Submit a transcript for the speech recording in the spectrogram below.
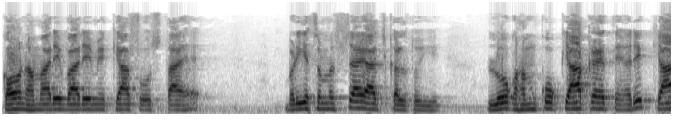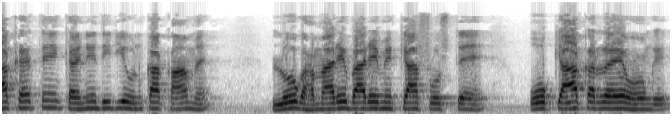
कौन हमारे बारे में क्या सोचता है? बड़ी समस्या है आजकल तो ये। लोग हमको क्या कहते हैं? अरे, क्या कहते हैं? कहने दीजिए, उनका काम है। लोग हमारे बारे में क्या सोचते हैं? वो क्या कर रहे होंगे?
